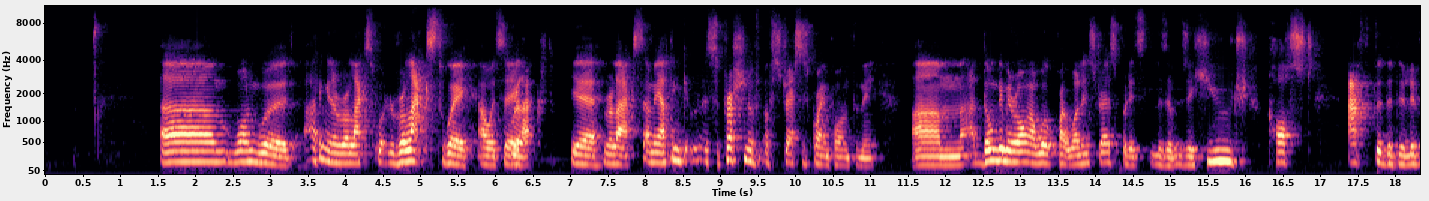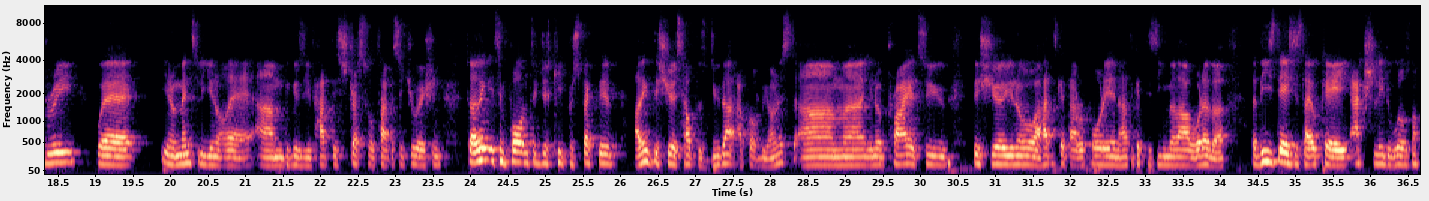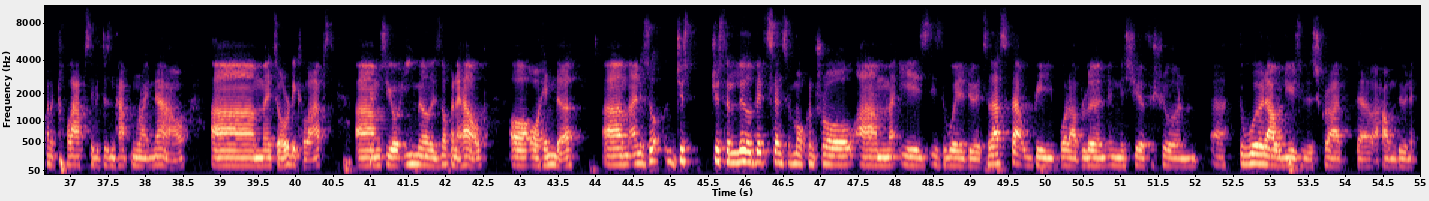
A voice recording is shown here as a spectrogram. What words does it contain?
Um, one word. I think in a relaxed, relaxed way. I would say relaxed. Yeah, relaxed. I mean, I think suppression of, of stress is quite important for me. Um, don't get me wrong, I work quite well in stress, but it's there's a, there's a huge cost after the delivery where you know mentally you're not there um, because you've had this stressful type of situation. So I think it's important to just keep perspective. I think this year has helped us do that. I've got to be honest. Um, uh, you know, prior to this year, you know, I had to get that report in, I had to get this email out, whatever. These days, it's like, okay, actually, the world's not going to collapse if it doesn't happen right now. Um, it's already collapsed. Um, so your email is not going to help or, or hinder. Um, and it's just just a little bit sense of more control um, is is the way to do it. So that's that would be what I've learned in this year for sure. And uh, the word I would use to describe the, how I'm doing it.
